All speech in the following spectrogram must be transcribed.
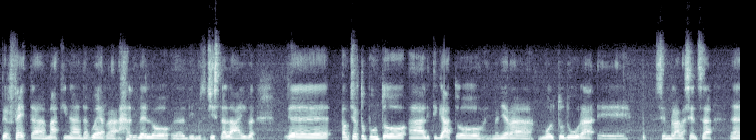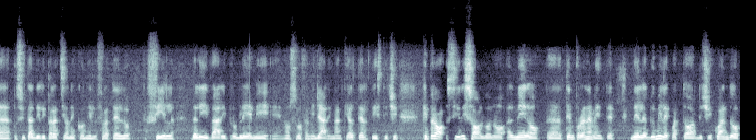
perfetta macchina da guerra a livello eh, di musicista live, eh, a un certo punto ha litigato in maniera molto dura e sembrava senza eh, possibilità di riparazione con il fratello Phil. Da lì vari problemi, eh, non solo familiari ma anche altri artistici, che però si risolvono almeno eh, temporaneamente nel 2014 quando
